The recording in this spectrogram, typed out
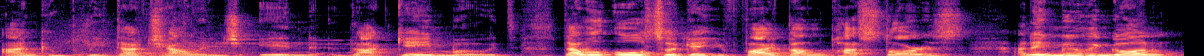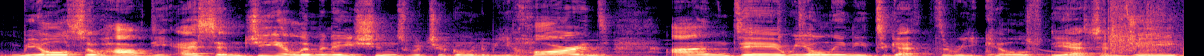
and complete that challenge in that game mode. That will also get you 5 Battle Pass stars, and then moving on, we also have the SMG eliminations, which are going to be hard, and uh, we only need to get 3 kills with the SMG,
